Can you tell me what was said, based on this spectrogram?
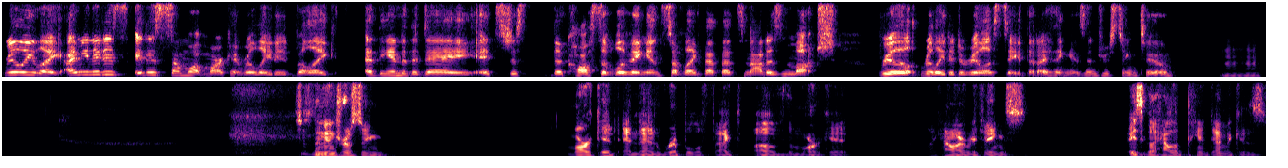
really like I mean it is it is somewhat market related, but like at the end of the day, it's just the cost of living and stuff like that that's not as much real related to real estate that I think is interesting too. hmm It's just an interesting market and then ripple effect of the market, like how everything's basically how the pandemic is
